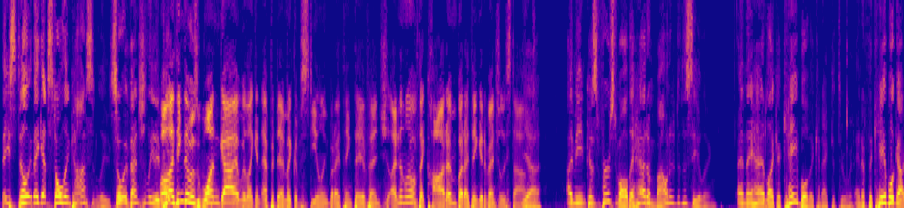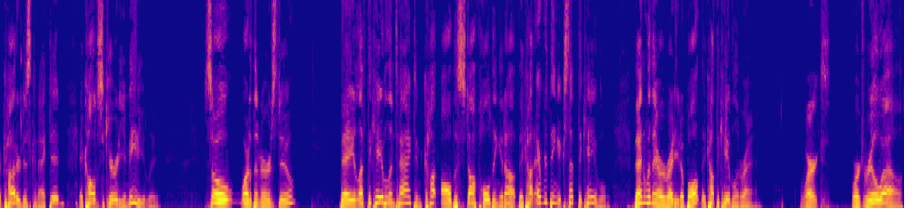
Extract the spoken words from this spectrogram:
They still they get stolen constantly. So eventually they well, put, I think there was one guy with like an epidemic of stealing, but I think they eventually. I don't know if they caught him, but I think it eventually stopped. Yeah. I mean, because first of all, they had them mounted to the ceiling, and they had like a cable that connected to it. And if the cable got cut or disconnected, it called security immediately. So what did the nerds do? They left the cable intact and cut all the stuff holding it up. They cut everything except the cable. Then when they were ready to bolt, they cut the cable and ran. works. Worked real well.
